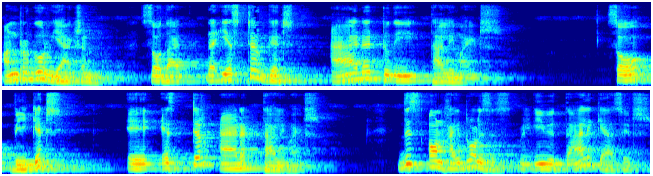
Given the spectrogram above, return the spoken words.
undergo reaction so that the ester gets added to the phthalimide. So we get a ester added phthalimide. This on hydrolysis will give you phthalic acids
